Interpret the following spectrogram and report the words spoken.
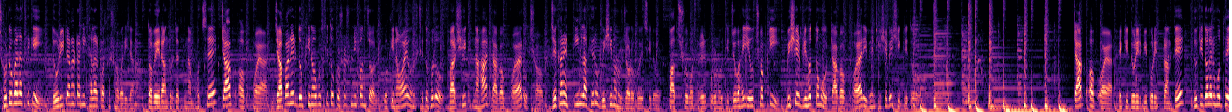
ছোটবেলা থেকেই দড়ি টানাটানি খেলার কথা সবারই জানা। তবে এর আন্তর্জাতিক নাম হচ্ছে টাগ অফ ওয়ার। জাপানের দক্ষিণে অবস্থিত প্রশাসনিক অঞ্চল ওকিনাওয়ায় অনুষ্ঠিত হল বার্ষিক নাহা টাগ অফ ওয়ার উৎসব, যেখানে তিন লাখেরও বেশি মানুষ জড়ো হয়েছিল। পাঁচশো বছরের পুরনো ঐতিহ্যবাহী এই উৎসবটি বিশ্বের বৃহত্তম টাগ অফ ওয়ার ইভেন্ট হিসেবে স্বীকৃত। টাগ অফ ওয়ার, একটি দড়ির বিপরীত প্রান্তে দুটি দলের মধ্যে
